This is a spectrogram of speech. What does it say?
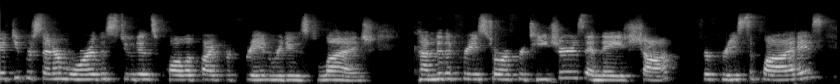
50% or more of the students qualify for free and reduced lunch come to the Free Store for Teachers and they shop for free supplies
